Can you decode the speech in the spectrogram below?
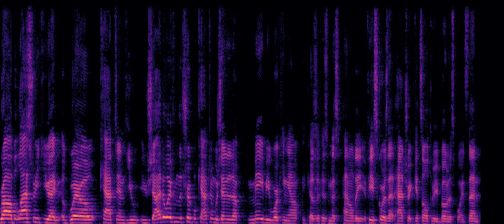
Rob, last week you had Aguero captained. You you shied away from the triple captain, which ended up maybe working out because of his missed penalty. If he scores that hat trick, gets all three bonus points, then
